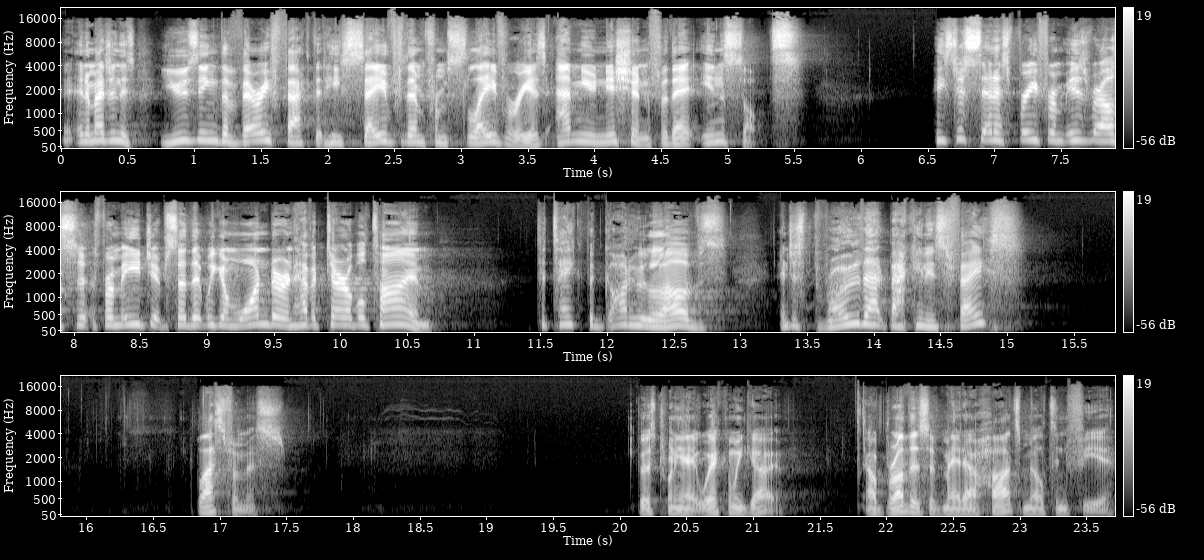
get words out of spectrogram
And imagine this using the very fact that He saved them from slavery as ammunition for their insults. He's just set us free from Israel, from Egypt, so that we can wander and have a terrible time. To take the God who loves and just throw that back in His face? Blasphemous. Verse 28 Where can we go? Our brothers have made our hearts melt in fear.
